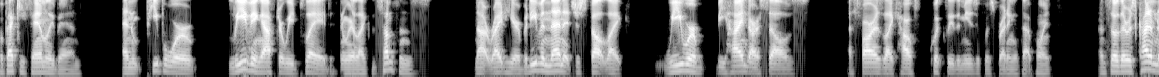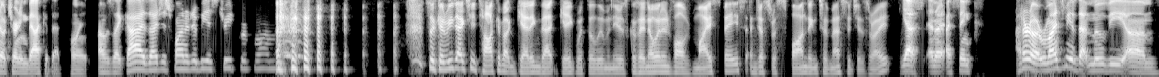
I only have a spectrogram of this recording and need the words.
Kopecky Family Band. And people were leaving after we'd played and we were like something's not right here but even then it just felt like we were behind ourselves as far as like how quickly the music was spreading at that point and so there was kind of no turning back at that point i was like guys i just wanted to be a street performer so can we actually talk about getting that gig with the lumineers because i know it involved myspace and just responding to messages right yes and I, I think i don't know it reminds me of that movie um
